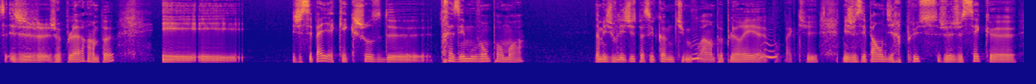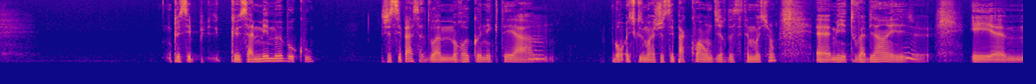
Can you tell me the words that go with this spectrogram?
je, pleure un peu. Et, et je sais pas, il y a quelque chose de très émouvant pour moi non, mais je voulais juste parce que comme tu me mm. vois un peu pleurer, euh, mm. pour pas que tu. Mais je sais pas en dire plus. Je, je sais que. Que, c'est, que ça m'émeut beaucoup. Je sais pas, ça doit me reconnecter à. Mm. Bon, excuse-moi, je sais pas quoi en dire de cette émotion, euh, mais tout va bien et. et, euh,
